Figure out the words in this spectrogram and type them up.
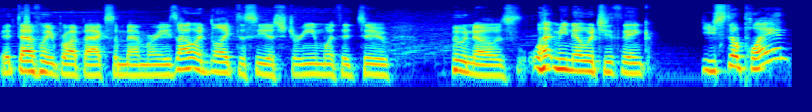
It definitely brought back some memories. I would like to see a stream with it too. Who knows? Let me know what you think. You still playing?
